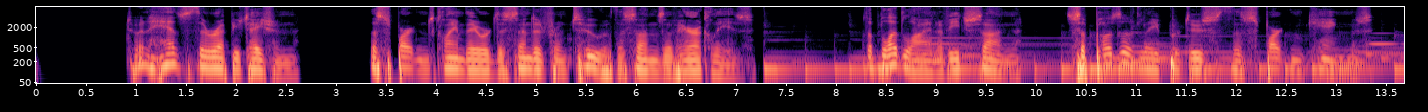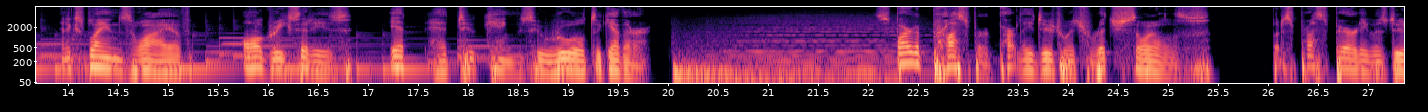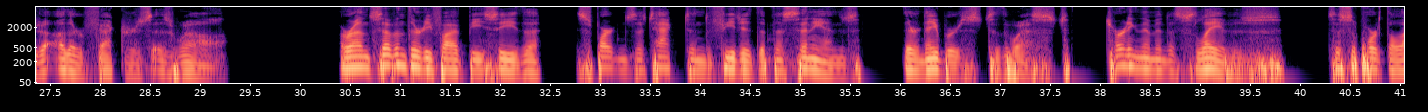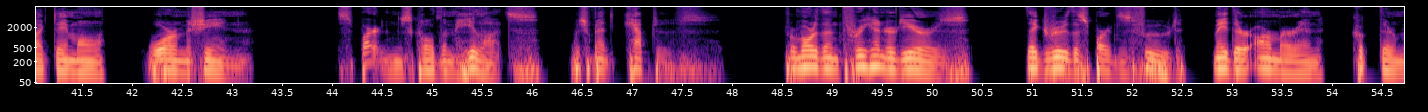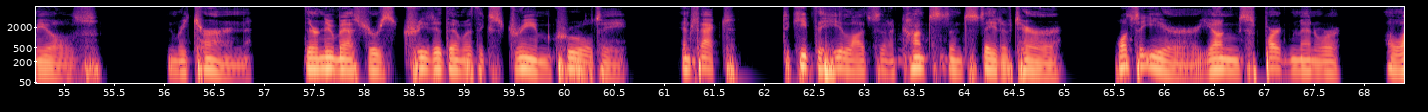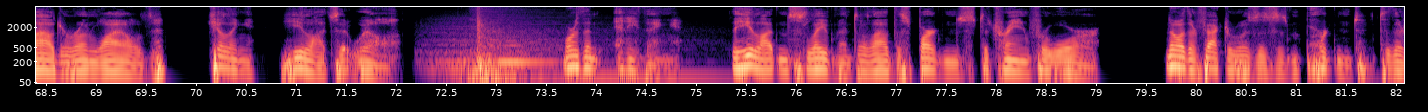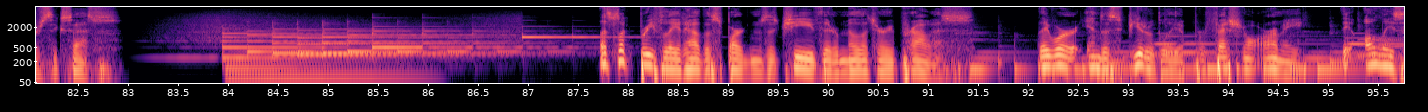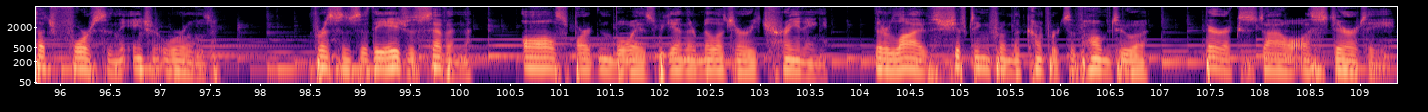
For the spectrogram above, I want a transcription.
To enhance their reputation, the Spartans claimed they were descended from two of the sons of Heracles. The bloodline of each son supposedly produced the Spartan kings and explains why, of all Greek cities, it had two kings who ruled together. Sparta prospered partly due to its rich soils, but its prosperity was due to other factors as well. Around 735 BC, the Spartans attacked and defeated the Messenians, their neighbors to the west, turning them into slaves to support the Lacedaemon war machine. Spartans called them helots, which meant captives. For more than 300 years, they grew the Spartans food, made their armor, and cooked their meals. In return, their new masters treated them with extreme cruelty. In fact, to keep the Helots in a constant state of terror, once a year young Spartan men were allowed to run wild, killing Helots at will. More than anything, the Helot enslavement allowed the Spartans to train for war. No other factor was as important to their success. Let's look briefly at how the Spartans achieved their military prowess. They were indisputably a professional army, the only such force in the ancient world. For instance, at the age of seven, all Spartan boys began their military training, their lives shifting from the comforts of home to a barrack style austerity.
